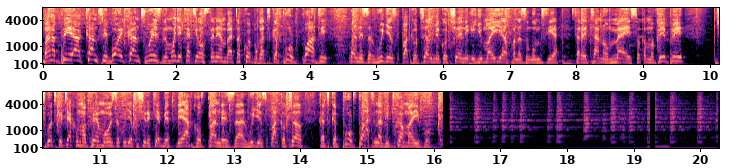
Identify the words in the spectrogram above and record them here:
bana, pia Country Boy Country Wiz ni mmoja kati ya wasanii ambaye atakuwepo katika pool party pande za Regents Park Hotel Mikocheni Ijumaa hii hapa, nazungumzia tarehe tano Mei. So kama vipi, chukua tiketi yako mapema uweze kuja kusherekea birthday yako pande za Regents Park Hotel katika pool party na vitu kama hivyo.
